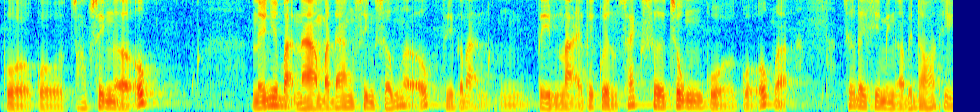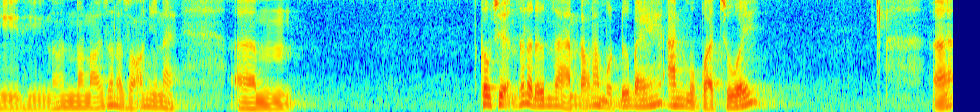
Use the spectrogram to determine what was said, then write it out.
của của học sinh ở Úc. Nếu như bạn nào mà đang sinh sống ở Úc thì các bạn tìm lại cái quyển sách sơ chung của của Úc đó. Trước đây khi mình ở bên đó thì thì nó nó nói rất là rõ như này. Um, Câu chuyện rất là đơn giản, đó là một đứa bé ăn một quả chuối. Đó,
